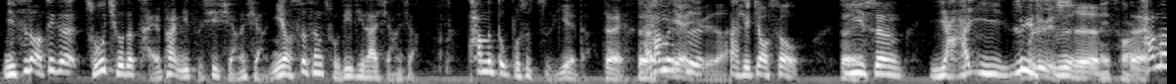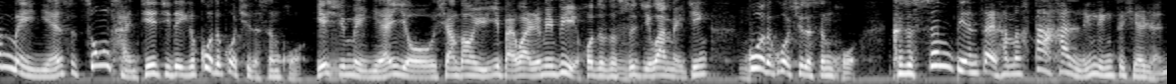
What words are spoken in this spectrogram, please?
你知道这个足球的裁判，你仔细想想，你要设身处地替他想想，他们都不是职业的，对，对他们是大学教授、对。医生、牙医、律律师。没错他们每年是中产阶级的一个过得过去的生活，也许每年有相当于一百万人民币，或者是十几万美金，过得过去的生活。可是身边在他们大汗淋漓这些人，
